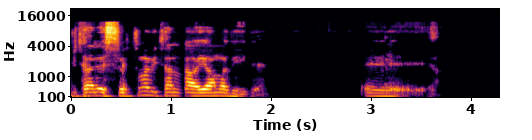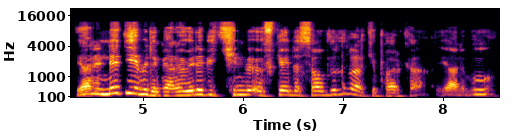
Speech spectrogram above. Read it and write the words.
bir tane sırtıma bir tane ayağıma değdi. Ee, yani ne diyebilirim yani öyle bir kin ve öfkeyle saldırdılar ki parka. Yani bu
